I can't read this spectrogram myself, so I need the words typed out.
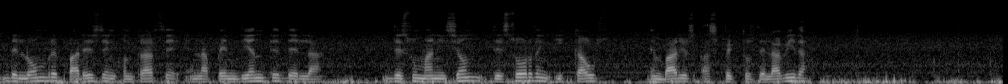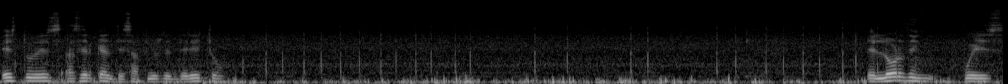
del hombre parece encontrarse en la pendiente de la deshumanización, desorden y caos en varios aspectos de la vida. Esto es acerca del desafío del derecho. El orden, pues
